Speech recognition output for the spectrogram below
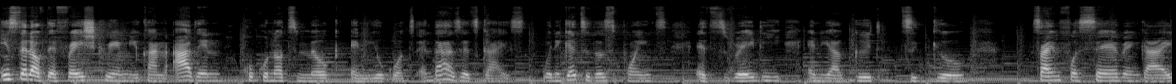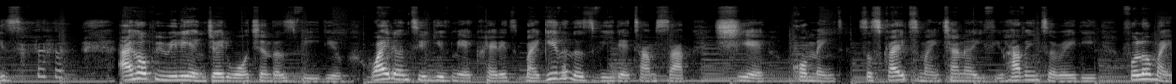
Instead of the fresh cream you can add in coconut milk and yogurt. And that's it guys. When you get to this point it's ready and you are good to go time for serving guys. I hope you really enjoyed watching this video. Why don't you give me a credit by giving this video a thumbs up share comment subscribe to my channel if you haven't already. Follow my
